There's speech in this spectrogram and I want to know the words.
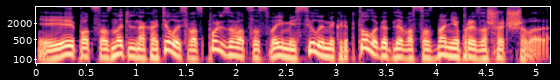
и ей подсознательно хотелось воспользоваться своими силами криптолога для воссоздания произошедшего.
